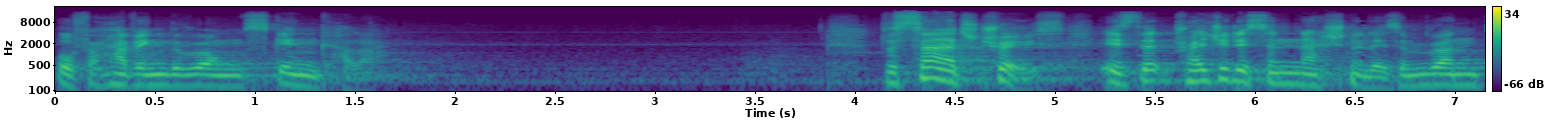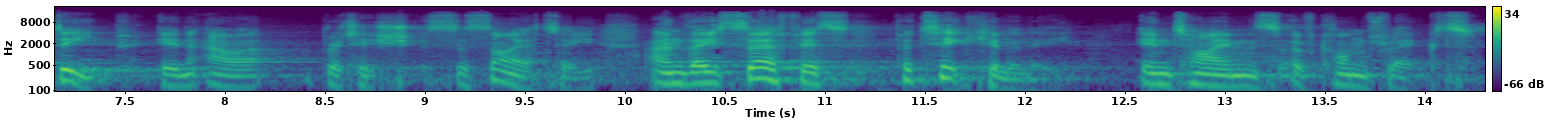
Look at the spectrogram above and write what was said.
or for having the wrong skin colour. The sad truth is that prejudice and nationalism run deep in our British society, and they surface particularly in times of conflict.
